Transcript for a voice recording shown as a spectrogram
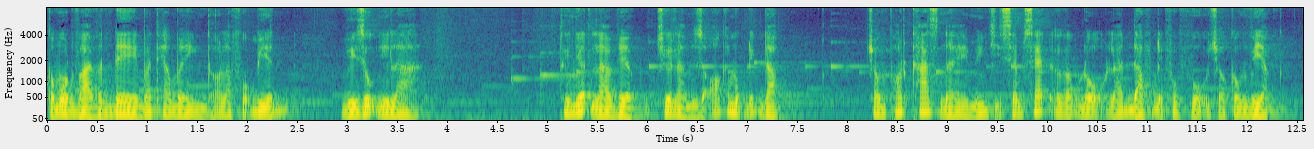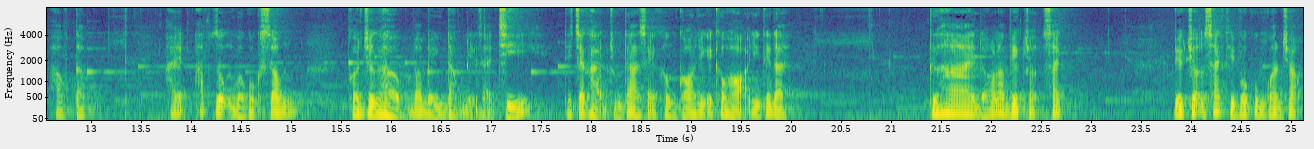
Có một vài vấn đề mà theo mình đó là phổ biến. Ví dụ như là Thứ nhất là việc chưa làm rõ cái mục đích đọc. Trong podcast này mình chỉ xem xét ở góc độ là đọc để phục vụ cho công việc, học tập hay áp dụng vào cuộc sống. Còn trường hợp mà mình đọc để giải trí thì chắc hẳn chúng ta sẽ không có những cái câu hỏi như thế này. Thứ hai đó là việc chọn sách. Việc chọn sách thì vô cùng quan trọng.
